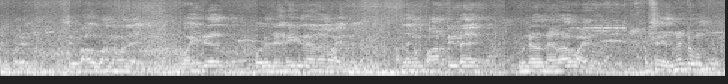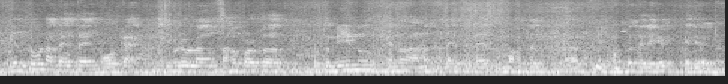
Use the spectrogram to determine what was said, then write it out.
ഉൾപ്പെടേണ്ടത് ശ്രീ ബാബു പറഞ്ഞ പോലെ വൈദ്യർ ഒരു ജനകീയ നേതാവായിരുന്നില്ല. അദ്ദേഹം പാർട്ടിയുടെ ഉന്നത നേതാവുമായിരുന്നില്ല. പക്ഷേ എന്നിട്ടും എന്തുകൊണ്ട് അദ്ദേഹത്തെ ഓർക്കാൻ ഇവിടെയുള്ള സഹപ്രവർത്തകർ തുനിയുന്നു എന്നതാണ് അദ്ദേഹത്തിന്റെ മഹത്വ മഹത്വത്തിലേക്ക് എത്തിവരുന്നത്.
